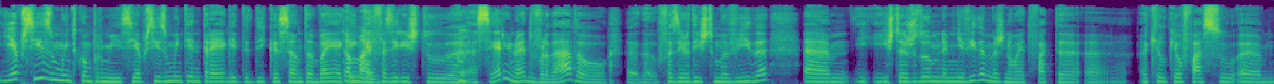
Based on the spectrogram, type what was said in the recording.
e é preciso muito compromisso, e é preciso muita entrega e dedicação também a também. quem quer fazer isto a, a sério, não é? De verdade, ou fazer disto isto uma vida um, e, isto ajudou-me na minha vida, mas não é de facto uh, aquilo que eu faço um,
